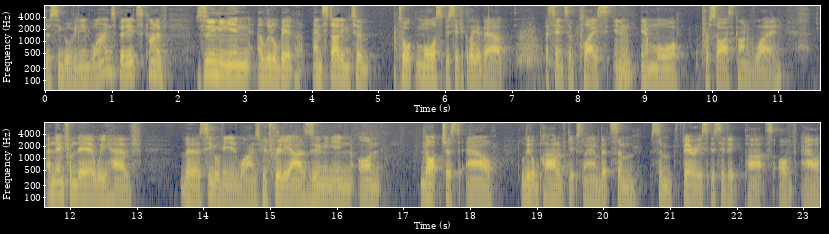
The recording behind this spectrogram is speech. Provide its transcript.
the single vineyard wines, but it's kind of zooming in a little bit and starting to talk more specifically about a sense of place in, a, mm. in a more precise kind of way. And then from there, we have the single vineyard wines, which really are zooming in on not just our little part of Gippsland, but some some very specific parts of our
